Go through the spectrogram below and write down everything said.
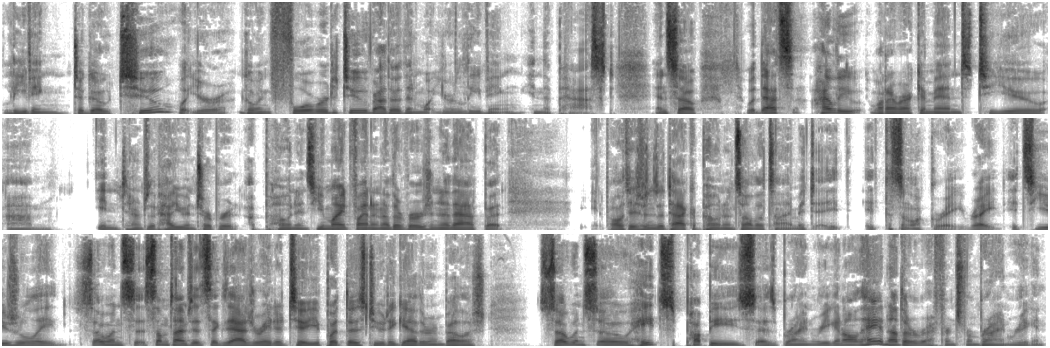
leaving to go to, what you're going forward to, rather than what you're leaving in the past. And so that's highly what I recommend to you um, in terms of how you interpret opponents. You might find another version of that, but politicians attack opponents all the time. It, it, it doesn't look great, right? It's usually so and so, sometimes it's exaggerated too. You put those two together, embellished so and so hates puppies as Brian Regan. Oh, hey, another reference from Brian Regan.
